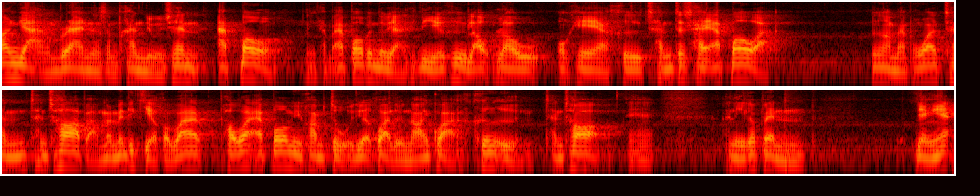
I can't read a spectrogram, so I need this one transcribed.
บางอย่างแบรนด์ยังสำคัญอยู่เช่น Apple นะครับ Apple เป็นตัวอย่างที่ดีก็คือเราเราโอเคอะคือฉันจะใช้ Apple อะนึกออกไหมเพราะว่าฉันฉันชอบอะมันไม่ได้เกี่ยวกับว่าเพราะว่า Apple มีความจุเยอะกว่าหรือน้อยกว่าเครื่องอื่น ฉันชอบนะฮะอันนี้ก็เป็นอย่างเงี้ย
